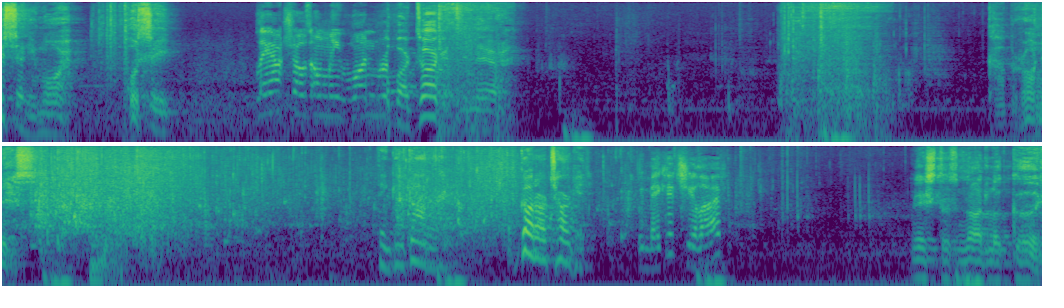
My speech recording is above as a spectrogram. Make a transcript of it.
This anymore. Pussy. Layout shows only one room. Hope our target's in there. Cabrones. Think I got her. Got our target. We make it? She alive? This does not look good.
